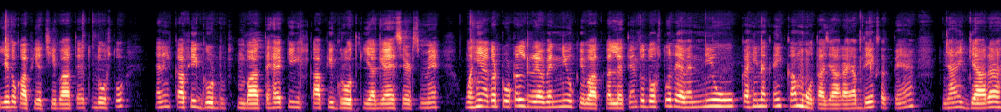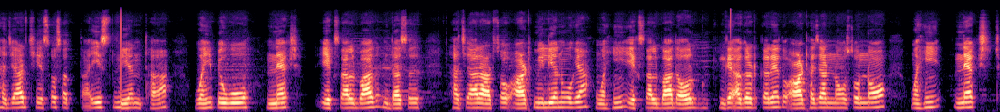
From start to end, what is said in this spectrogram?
ये तो काफ़ी अच्छी बात है। तो दोस्तों, यानी काफ़ी गुड बात है कि काफ़ी ग्रोथ किया गया है सेट्स में। वहीं अगर टोटल रेवेन्यू की बात कर लेते हैं तो दोस्तों, रेवेन्यू कहीं ना कहीं कम होता जा रहा है। आप देख सकते हैं, जहाँ ग्यारह हज़ार छः सौ सत्ताईस मिलियन था, वहीं पे वो नेक्स्ट एक साल बाद दस हज़ार आठ सौ आठ मिलियन हो गया। वहीं एक साल बाद और अगर करें तो आठ हज़ार नौ सौ नौ, वहीं नेक्स्ट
